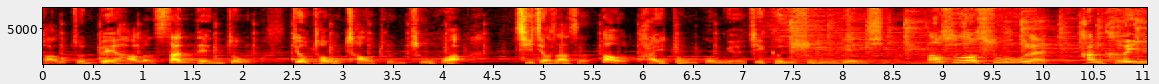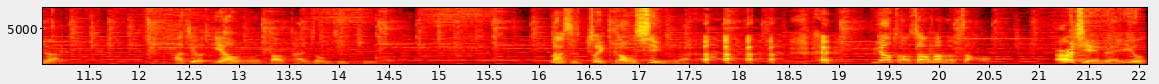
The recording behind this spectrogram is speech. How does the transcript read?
床，准备好了三点钟就从草屯出发，骑脚踏车到台中公园去跟师傅练习。到时候师傅呢看可以了，他就要我到台中去住着，那是最高兴了。不要早上那么早，而且呢又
